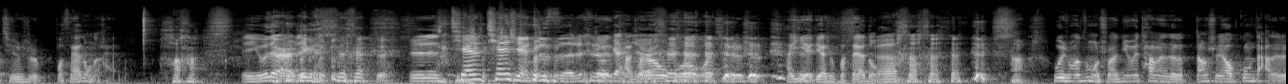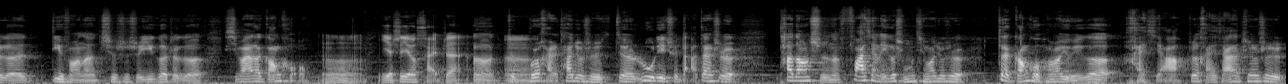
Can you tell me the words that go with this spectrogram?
其实是波塞冬的孩子。哈哈，有点儿这个，对，呃，天天选之子 这种感觉。他说我我其实是他野爹是波塞冬啊。为什么这么说？因为他们这个当时要攻打的这个地方呢，其实是一个这个西班牙的港口。嗯，也是有海战。嗯，就不是海，他就是在陆地去打，但是他当时呢发现了一个什么情况，就是在港口旁边有一个海峡，这个海峡呢平时是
